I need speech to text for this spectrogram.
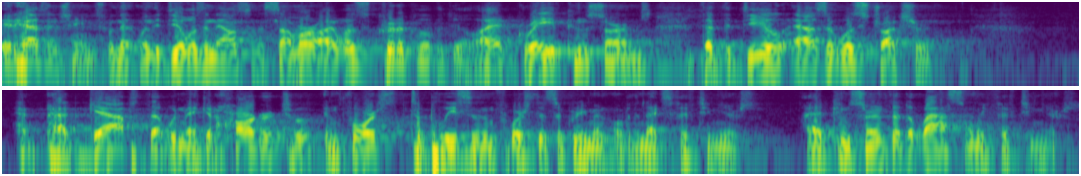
It hasn't changed. When the, when the deal was announced in the summer, I was critical of the deal. I had grave concerns that the deal, as it was structured, ha- had gaps that would make it harder to enforce, to police and enforce this agreement over the next 15 years. I had concerns that it lasts only 15 years.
